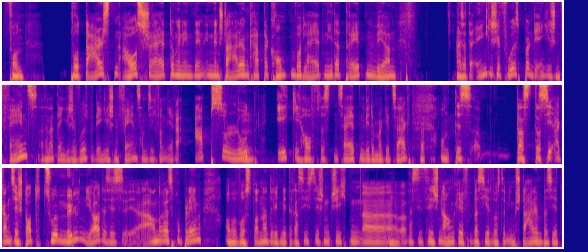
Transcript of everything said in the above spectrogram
von brutalsten Ausschreitungen in den, in den Stadionkatakomben, wo Leute niedertreten werden. Also der englische Fußball und die englischen Fans, also nicht der englische Fußball, die englischen Fans haben sich von ihrer absolut mhm. ekelhaftesten Seiten wieder mal gezeigt. Ja. Und das dass, dass sie eine ganze Stadt zumüllen, ja, das ist ein anderes Problem. Aber was dann natürlich mit rassistischen Geschichten, äh, mhm. rassistischen Angriffen passiert, was dann im Stadion passiert,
